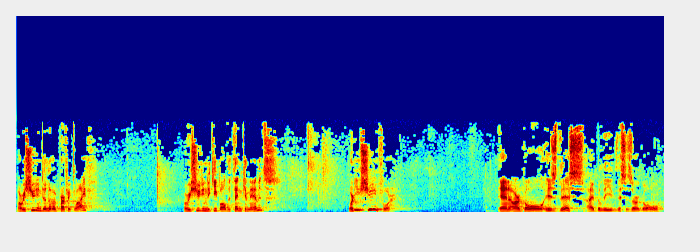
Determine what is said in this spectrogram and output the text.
Are we shooting to live a perfect life? Are we shooting to keep all the Ten Commandments? What are you shooting for? And our goal is this. I believe this is our goal.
